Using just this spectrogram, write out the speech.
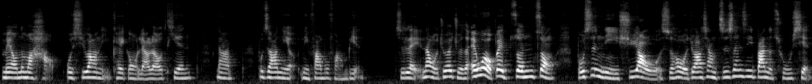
没有那么好，我希望你可以跟我聊聊天，那。不知道你你方不方便之类，那我就会觉得，诶，我有被尊重，不是你需要我的时候，我就要像直升机般的出现。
